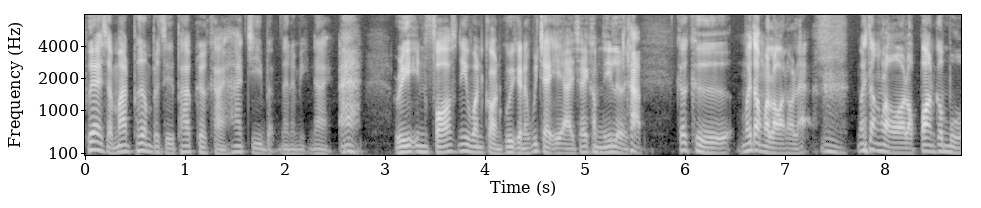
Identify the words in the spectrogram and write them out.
เพื่อให้สามารถเพิ่มประสิทธิภาพเครือข่าย 5G แบบดินามิกได้อะ reinforce นี่วันก่อนคุยกับนักวิจัย AI ใช้คำนี้เลยครับก็คือไม่ต้องมารอเราแล้วอืมไม่ต้องรอเราป้อนข้อมูล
